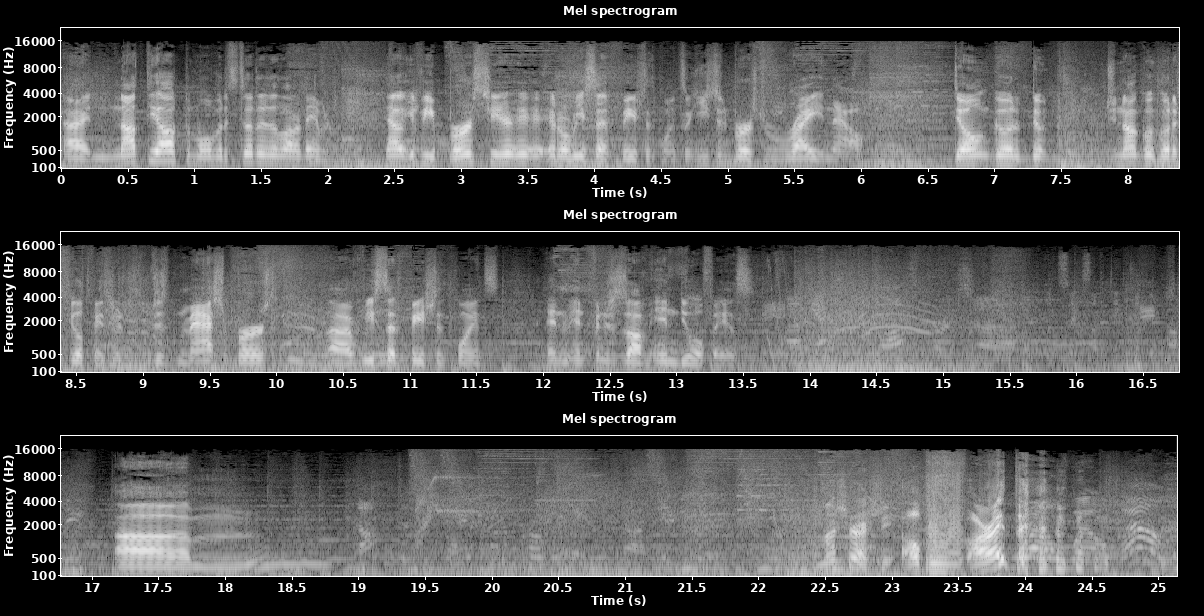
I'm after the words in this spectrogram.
All right, not the optimal, but it still did a lot of damage. Now, if he bursts here, it, it'll reset phase shift point. So he should burst right now. Don't go. To, don't, do not go go to field phase. Just mash burst, uh, reset phase shift points, and, and finishes off in dual phase. He actually lost first. It looks like something came from Um, not this is well, which one of Krogan used, I'm not sure actually. Oh, pff, all right then. Well, well, well.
